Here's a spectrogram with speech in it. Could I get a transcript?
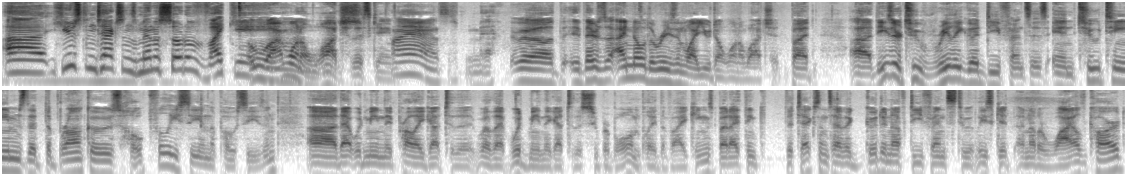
Uh, Houston Texans, Minnesota Vikings. Oh, I want to watch this game. Eh, meh. Well, there's I know the reason why you don't want to watch it, but uh, these are two really good defenses and two teams that the Broncos hopefully see in the postseason. Uh, that would mean they probably got to the well, that would mean they got to the Super Bowl and played the Vikings. But I think the Texans have a good enough defense to at least get another wild card.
